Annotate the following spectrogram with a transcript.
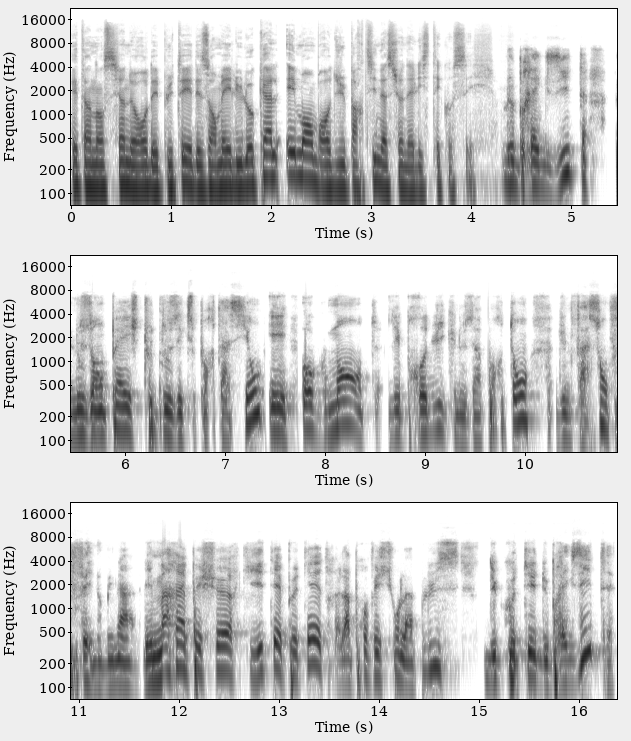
est un ancien eurodéputé et désormais élu local et membre du Parti nationaliste écossais. Le Brexit nous empêche toutes nos exportations et augmente les produits que nous importons d'une façon phénoménale. Les marins-pêcheurs, qui étaient peut-être la profession la plus du côté du Brexit,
